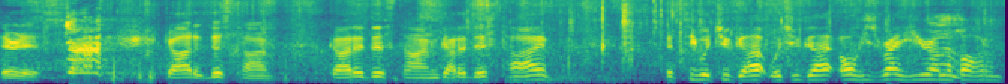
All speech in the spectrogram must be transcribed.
There it is. Got it this time. Got it this time. Got it this time. Let's see what you got. What you got. Oh, he's right here on the bottom.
